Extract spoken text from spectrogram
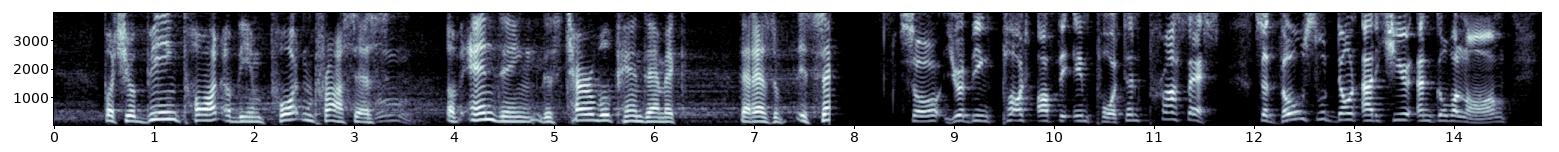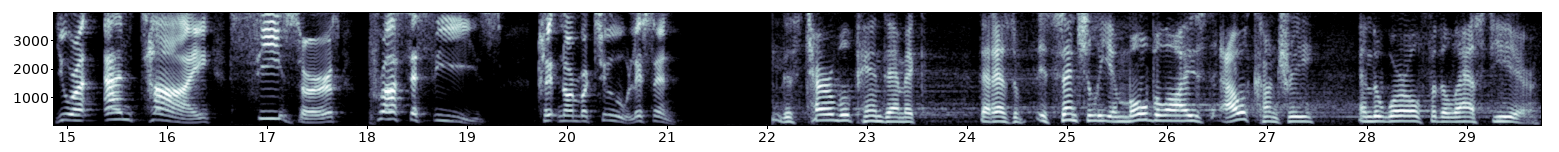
but you're being part of the important process mm. of ending this terrible pandemic that has essentially. So you're being part of the important process. So those who don't adhere and go along, you are anti Caesar's processes. Clip number two, listen. This terrible pandemic that has essentially immobilized our country and the world for the last year.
